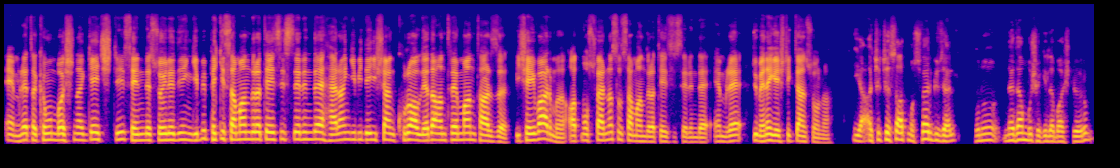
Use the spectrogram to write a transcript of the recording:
Emre takımın başına geçti. Senin de söylediğin gibi. Peki Samandıra tesislerinde herhangi bir değişen kural ya da antrenman tarzı bir şey var mı? Atmosfer nasıl Samandıra tesislerinde Emre dümene geçtikten sonra? Ya açıkçası atmosfer güzel. Bunu neden bu şekilde başlıyorum?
